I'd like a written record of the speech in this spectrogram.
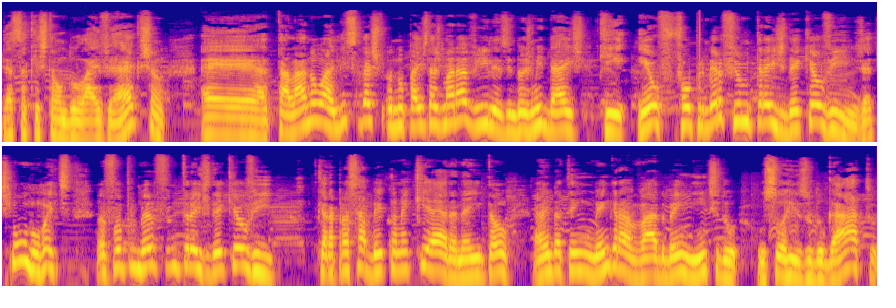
dessa questão do live action é, tá lá no Alice das, no País das Maravilhas, em 2010. Que eu foi o primeiro filme 3D que eu vi. Já tinha um monte, mas foi o primeiro filme 3D que eu vi que era para saber como é que era, né? Então, ainda tem bem gravado, bem nítido o sorriso do gato,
